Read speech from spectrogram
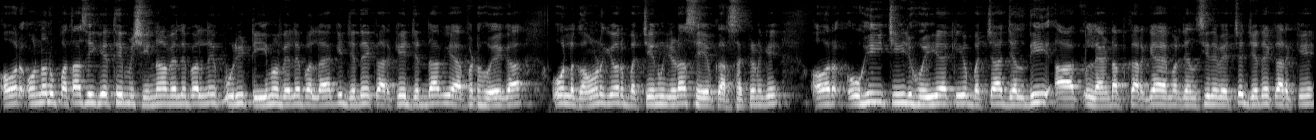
ਔਰ ਉਹਨਾਂ ਨੂੰ ਪਤਾ ਸੀ ਕਿ ਇੱਥੇ ਮਸ਼ੀਨਾਂ ਅਵੇਲੇਬਲ ਨੇ, ਪੂਰੀ ਟੀਮ ਅਵੇਲੇਬਲ ਹੈ ਕਿ ਜਿਹਦੇ ਕਰਕੇ ਜਿੱਦਾਂ ਵੀ ਐਫਰਟ ਹੋਏਗਾ, ਉਹ ਲਗਾਉਣਗੇ ਔਰ ਬੱਚੇ ਨੂੰ ਜਿਹੜਾ ਸੇਵ ਕਰ ਸਕਣਗੇ। ਔਰ ਉਹੀ ਚੀਜ਼ ਹੋਈ ਹੈ ਕਿ ਉਹ ਬੱਚਾ ਜਲਦੀ ਆ ਲੈਂਡ ਅਪ ਕਰ ਗਿਆ ਐਮਰਜੈਂਸੀ ਦੇ ਵਿੱਚ, ਜਿਹਦੇ ਕਰਕੇ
